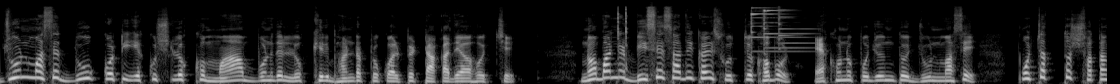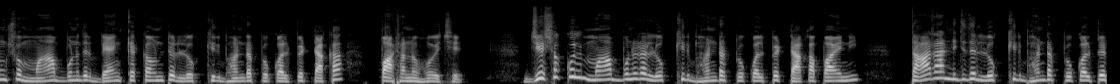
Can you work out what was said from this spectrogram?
জুন মাসে দু কোটি একুশ লক্ষ মা বোনেদের লক্ষ্মীর ভাণ্ডার প্রকল্পের টাকা দেওয়া হচ্ছে। নবান্নের বিশেষ আধিকারিক সূত্রে খবর এখনও পর্যন্ত জুন মাসে পঁচাত্তর শতাংশ মা বোনেদের ব্যাংক অ্যাকাউন্টে লক্ষ্মীর ভাণ্ডার প্রকল্পের টাকা পাঠানো হয়েছে। যে সকল মা বোনেরা লক্ষ্মীর ভাণ্ডার প্রকল্পের টাকা পায়নি তারা নিজেদের লক্ষ্মীর ভাণ্ডার প্রকল্পের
